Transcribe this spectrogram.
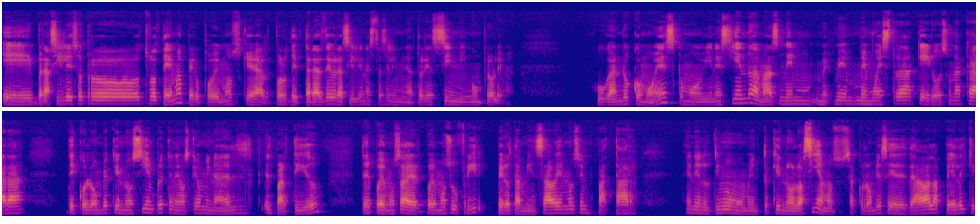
Eh, Brasil es otro, otro tema, pero podemos quedar por detrás de Brasil en estas eliminatorias sin ningún problema. Jugando como es, como viene siendo. Además, me, me, me muestra que Eros una cara de Colombia que no siempre tenemos que dominar el, el partido podemos saber, podemos sufrir, pero también sabemos empatar en el último momento que no lo hacíamos. O sea, Colombia se daba la pela y, que,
